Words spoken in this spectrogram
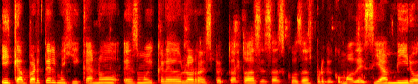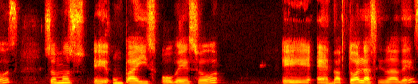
y que aparte el mexicano es muy crédulo respecto a todas esas cosas, porque como decía Miros, somos eh, un país obeso eh, a todas las edades,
